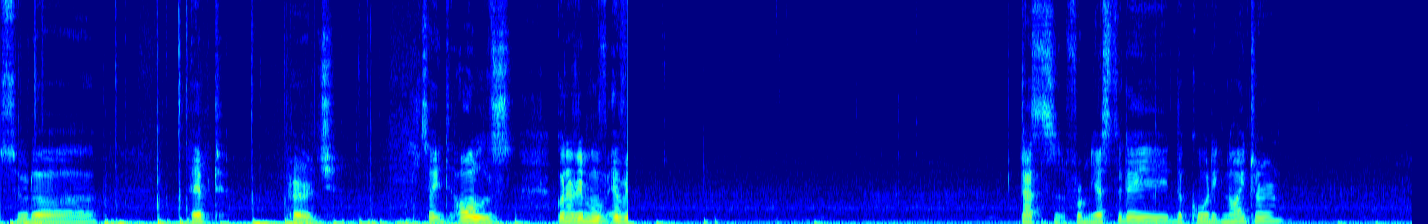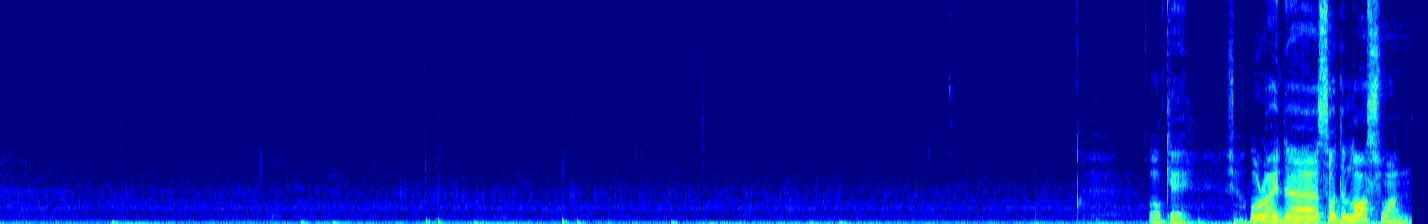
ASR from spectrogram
Sudo apt purge. So it all's gonna remove every that's from yesterday the CodeIgniter. Okay. All right uh, so the last one.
